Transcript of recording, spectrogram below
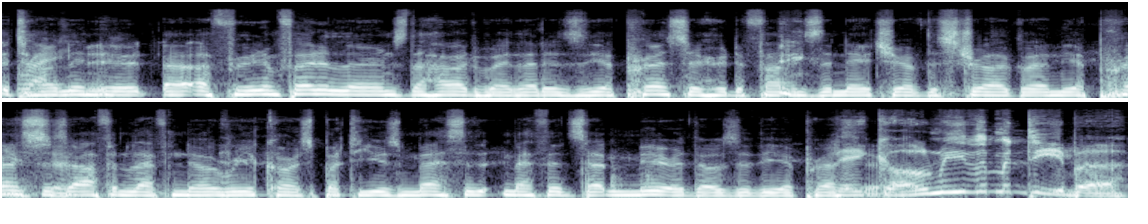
Totally new. Uh, a freedom fighter learns the hard way that it is the oppressor who defines the nature of the struggle, and the oppressor is often left no recourse but to use mes- methods that mirror those of the oppressor. They call me the Madiba.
